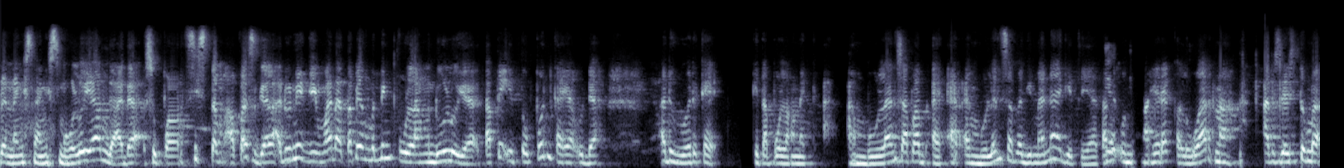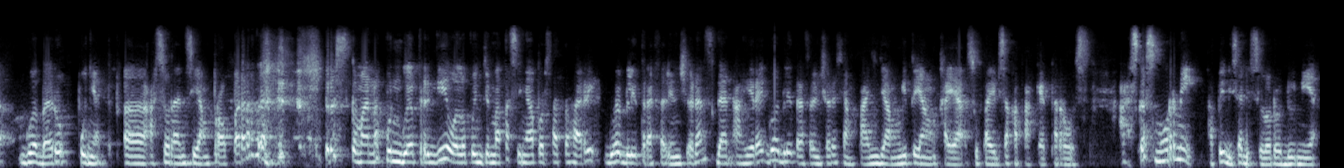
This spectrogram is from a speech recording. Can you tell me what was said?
udah nangis-nangis mulu ya, nggak ada support system apa segala. Aduh nih gimana, tapi yang penting pulang dulu ya. Tapi itu pun kayak udah, aduh gue kayak kita pulang naik ambulans apa eh, air ambulans apa gimana gitu ya. Tapi untuk akhirnya keluar, nah habis dari situ mbak, gue baru punya eh, asuransi yang proper. Terus ke mana pun gue pergi, walaupun cuma ke Singapura satu hari, gue beli travel insurance dan akhirnya gue beli travel insurance yang panjang gitu, yang kayak supaya bisa kepake terus. Askes murni, tapi bisa di seluruh dunia.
